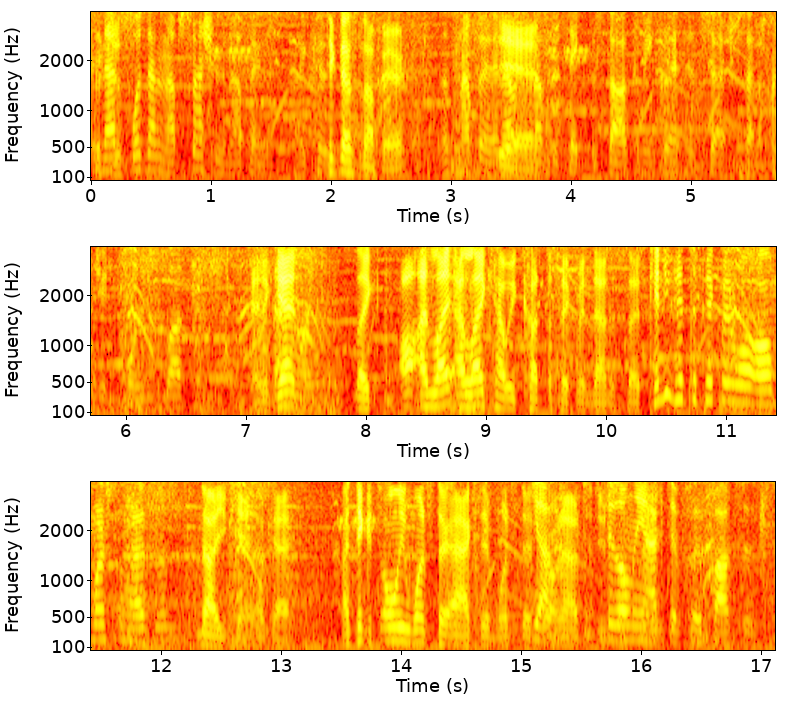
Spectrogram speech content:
And that, was that an up smash or an up air? I, I think that was tell. not fair. That was an up air. That was enough to take the stock. I mean, granted, Stretch was at 140 plus. And again, like I like I like how he cut the Pikmin down to size. Can you hit the Pikmin while Olimar still has them? No, you can't. Okay. I think it's only once they're active, once they're yeah, thrown out to do something. only active hurt boxes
